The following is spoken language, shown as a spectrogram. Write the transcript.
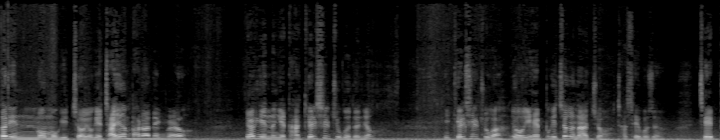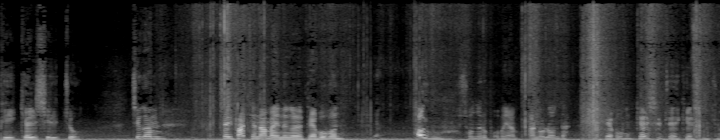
어린 모목 있죠? 이게 자연 발화된 거예요. 여기 있는 게 다 결실주거든요. 이 결실주가 여기 예쁘게 적어 놨죠? 자세히 보세요. 제피 결실주. 지금 저희 밭에 남아 있는 거는 대부분 아이고 손으로 뽑으면 안 올라온다. 대부분 결실주예요 결실주.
